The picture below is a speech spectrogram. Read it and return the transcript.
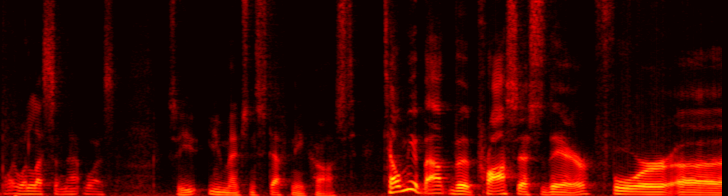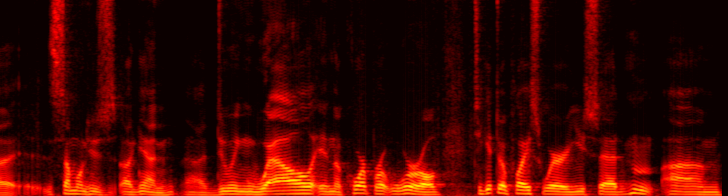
boy what a lesson that was. So you, you mentioned stephanie cost. Tell me about the process there for uh, someone who's again uh, doing well in the corporate world to get to a place where you said hmm um,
